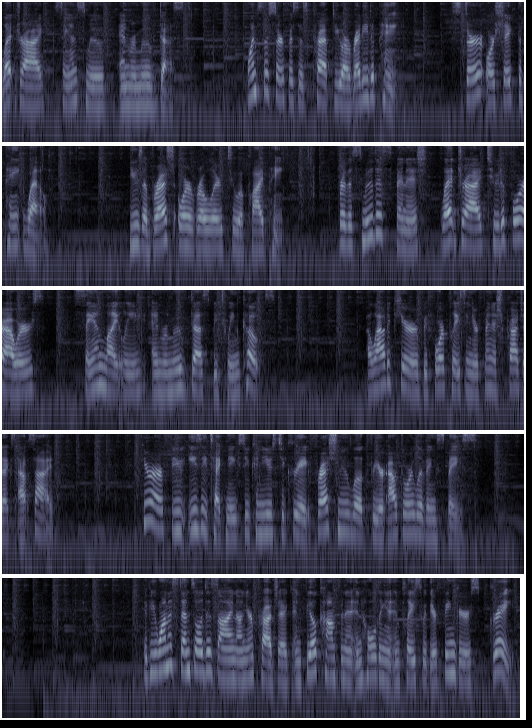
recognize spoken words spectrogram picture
Let dry, sand smooth, and remove dust. Once the surface is prepped, you are ready to paint. Stir or shake the paint well. Use a brush or a roller to apply paint. For the smoothest finish, let dry 2 to 4 hours, sand lightly, and remove dust between coats. Allow to cure before placing your finished projects outside. Here are a few easy techniques you can use to create fresh new look for your outdoor living space. If you want to stencil a design on your project and feel confident in holding it in place with your fingers, great!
